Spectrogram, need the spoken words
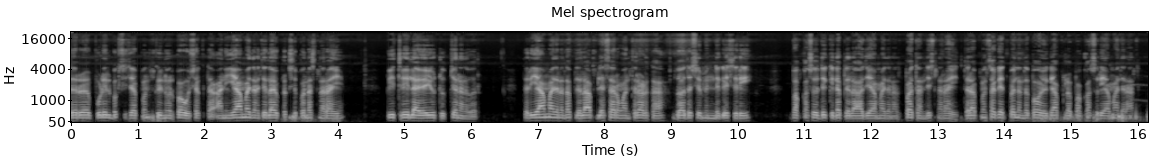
तर पुढील बक्षिसे आपण स्क्रीनवर पाहू शकता आणि या मैदानाचे लाईव्ह प्रक्षेपण असणार आहे पी थ्री लाईव्ह यूट्यूब चॅनलवर तर या मैदानात आपल्याला आपल्या सर्वांचा लाडका द्वादश मिंद केसरी बक्कासूर देखील आपल्याला आज या मैदानात पळताना दिसणार आहे. तर आपण सगळ्यात पहिल्यांदा पाहूया की आपला बक्कासूर या मैदानात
